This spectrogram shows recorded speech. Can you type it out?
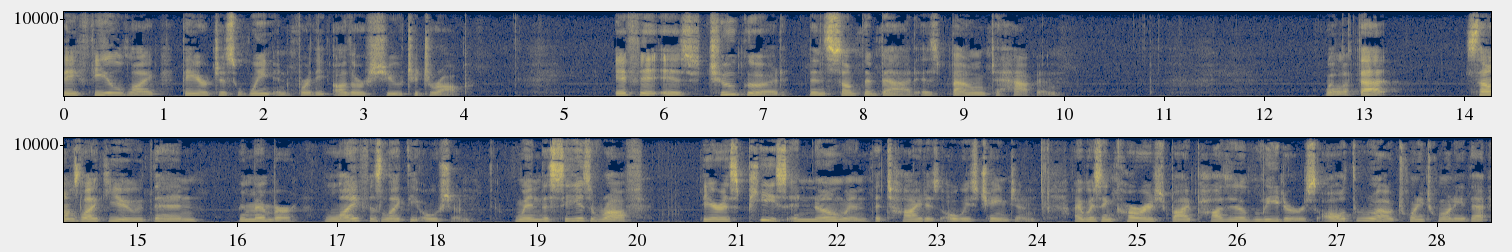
they feel like they are just waiting for the other shoe to drop. If it is too good, then something bad is bound to happen. Well, if that sounds like you, then remember life is like the ocean. When the sea is rough, there is peace in knowing the tide is always changing. I was encouraged by positive leaders all throughout 2020 that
